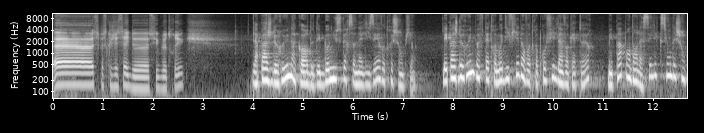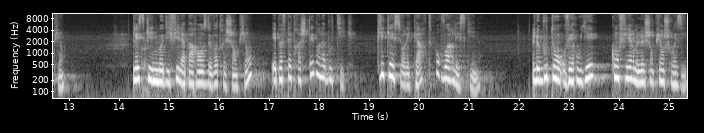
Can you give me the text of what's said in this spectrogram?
Euh, c'est parce que j'essaye de suivre le truc. La page de runes accorde des bonus personnalisés à votre champion. Les pages de runes peuvent être modifiées dans votre profil d'invocateur, mais pas pendant la sélection des champions. Les skins modifient l'apparence de votre champion et peuvent être achetés dans la boutique. Cliquez sur les cartes pour voir les skins. Le bouton Verrouiller confirme le champion choisi.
